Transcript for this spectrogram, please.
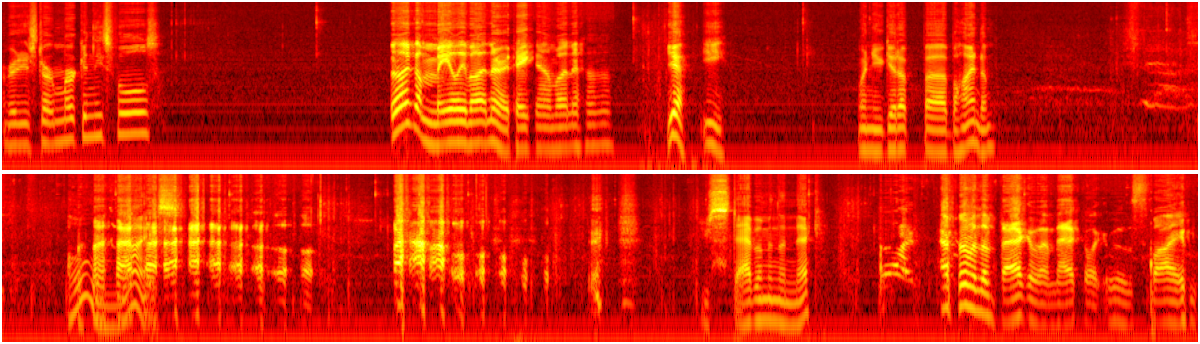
Ready to start murking these fools? Is there like a melee button or a takedown button or something? Yeah, E. When you get up uh, behind them. Oh, nice. you stab him in the neck? I have him in the back of the neck, like in his spine.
